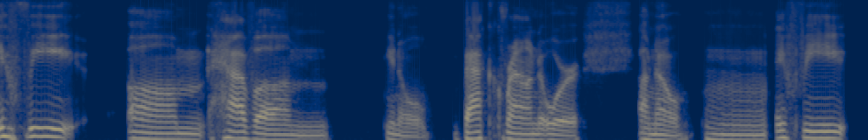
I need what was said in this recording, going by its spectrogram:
if we um, have, um, you know, background or, I don't know, um, if we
